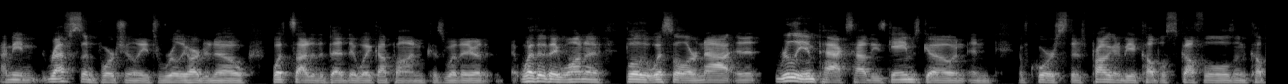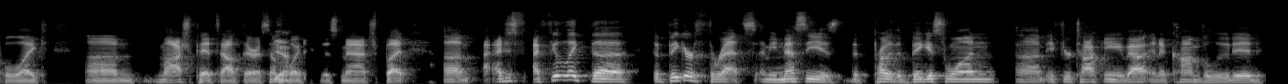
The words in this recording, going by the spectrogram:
I mean, refs, unfortunately, it's really hard to know what side of the bed they wake up on because whether whether they want to blow the whistle or not, and it really impacts how these games go. And, and of course, there's probably going to be a couple scuffles and a couple like um, mosh pits out there at some yeah. point in this match. But um, I just I feel like the the bigger threats. I mean, Messi is the probably the biggest one um, if you're talking about in a convoluted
